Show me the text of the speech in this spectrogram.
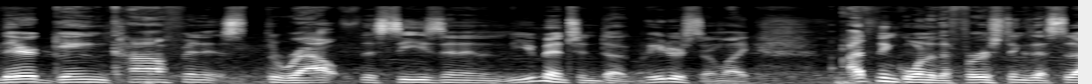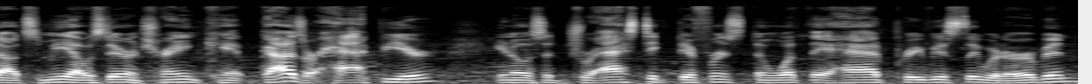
their gain confidence throughout the season. And you mentioned Doug Pederson. Like, I think one of the first things that stood out to me, I was there in training camp. Guys are happier. You know, it's a drastic difference than what they had previously with Urban.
